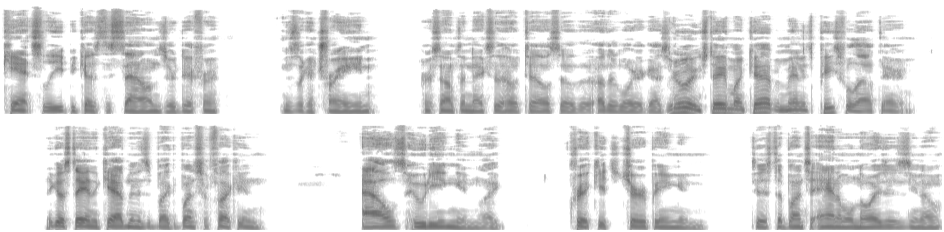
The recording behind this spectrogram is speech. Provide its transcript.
can't sleep because the sounds are different. There's like a train or something next to the hotel, so the other lawyer guy's like, "Oh, you can stay in my cabin, man. It's peaceful out there." They go stay in the cabin, it's like a bunch of fucking owls hooting and like crickets chirping and just a bunch of animal noises, you know.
